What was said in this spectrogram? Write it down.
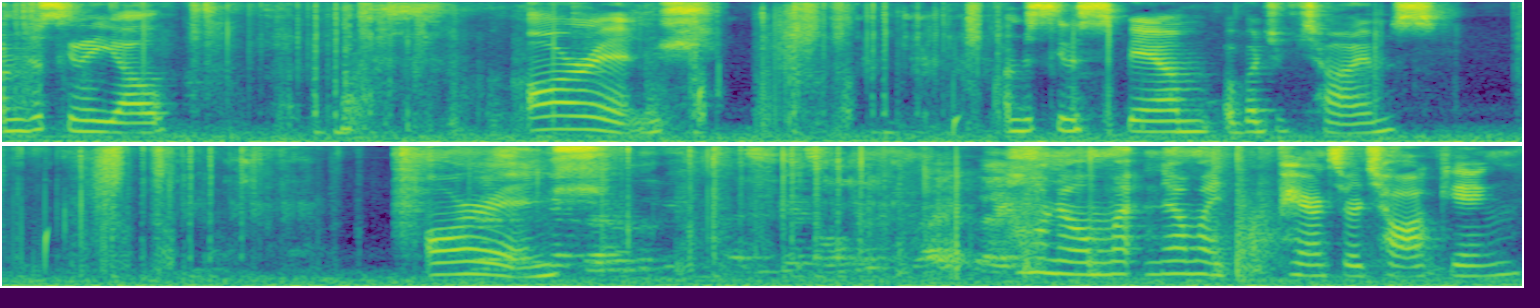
I'm just gonna yell. Orange. I'm just gonna spam a bunch of times. Orange. Oh no, my, now my parents are talking.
